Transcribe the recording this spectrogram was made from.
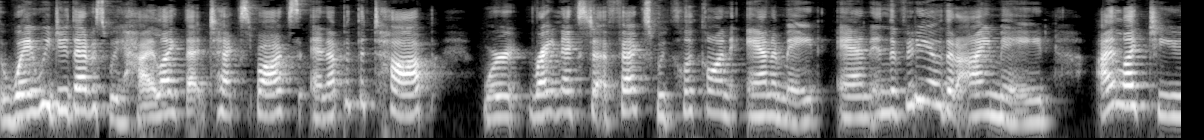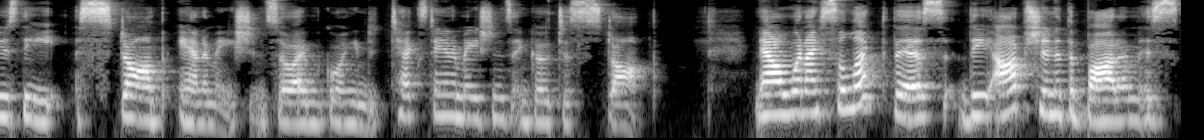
The way we do that is we highlight that text box and up at the top, where right next to effects, we click on animate. And in the video that I made, I like to use the stomp animation. So I'm going into text animations and go to stomp. Now, when I select this, the option at the bottom is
